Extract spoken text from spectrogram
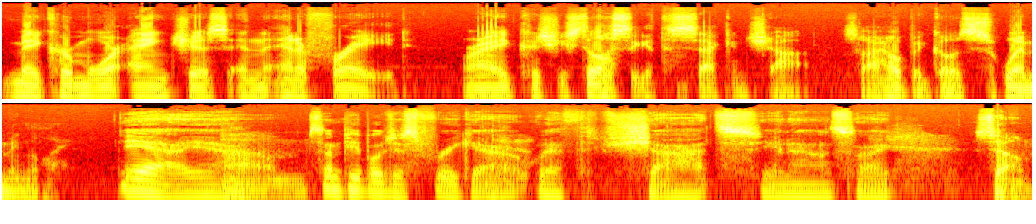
make her more anxious and, and afraid right? Because she still has to get the second shot. So i hope it goes swimmingly. Yeah, yeah. Um, Some people just freak out with shots. You know, it's like so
